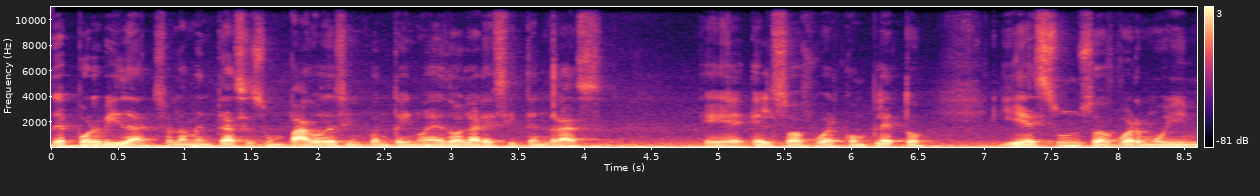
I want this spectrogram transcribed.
de por vida. Solamente haces un pago de 59 dólares y tendrás eh, el software completo. Y es un software muy,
